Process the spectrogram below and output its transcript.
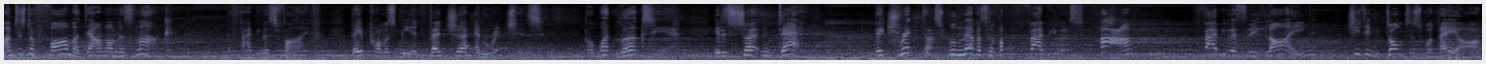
I'm just a farmer down on his luck. The fabulous five. They promised me adventure and riches. But what lurks here? It is certain death. They tricked us. We'll never survive. Fabulous. Huh? Fabulously lying? Cheating dogs is what they are.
